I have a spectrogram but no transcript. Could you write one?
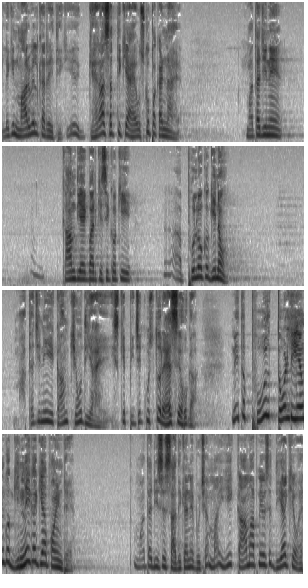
लेकिन मार्वेल कर रही थी कि ये गहरा सत्य क्या है, उसको पकड़ना है। माता जी ने काम दिया एक बार किसी को कि फूलों को गिनो। माता जी ने ये काम क्यों दिया है? इसके पीछे कुछ तो रहस्य होगा। नहीं तो फूल तोड़ लिए उनको गिनने का क्या पॉइंट है? तो माता जी से साधिका ने पूछा, माँ, ये काम आपने उसे दिया क्यों है?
